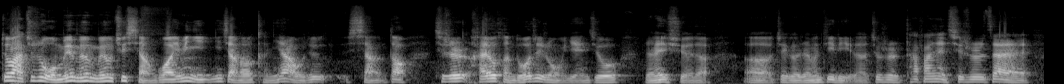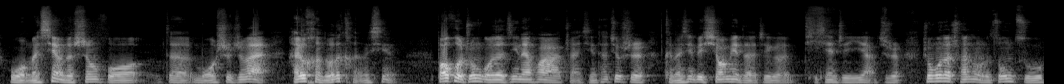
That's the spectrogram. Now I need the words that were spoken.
对吧？就是我没有没有没有去想过，因为你你讲到肯尼亚，我就想到其实还有很多这种研究人类学的，呃，这个人文地理的，就是他发现其实，在我们现有的生活的模式之外，还有很多的可能性。包括中国的近代化转型，它就是可能性被消灭的这个体现之一啊。就是中国的传统的宗族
